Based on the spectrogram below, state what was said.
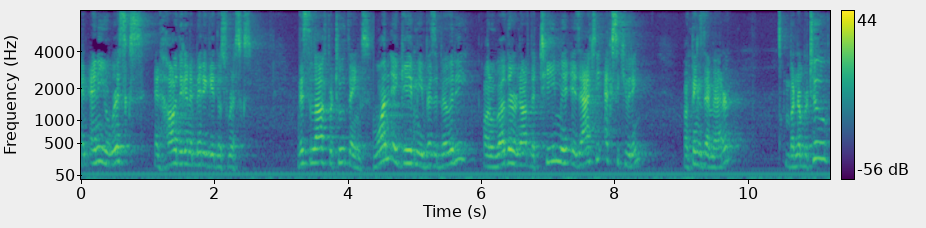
and any risks, and how are they going to mitigate those risks. This allowed for two things. One, it gave me visibility on whether or not the team is actually executing on things that matter. But number two,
